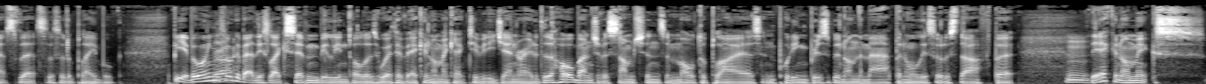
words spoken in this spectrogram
that's that's the sort of playbook. But yeah, but when you right. talk about this like seven billion dollars worth of economic activity generated, there's a whole bunch of assumptions and multipliers and putting Brisbane on the map and all this sort of stuff. But mm. the economics,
